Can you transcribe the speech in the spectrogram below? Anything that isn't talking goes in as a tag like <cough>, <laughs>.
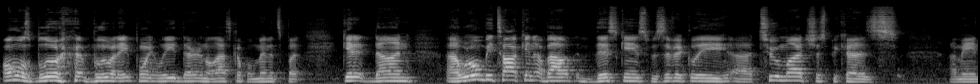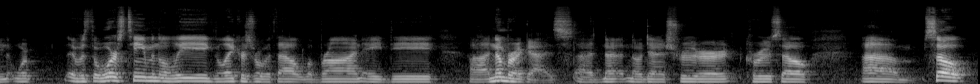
almost blew <laughs> blew an eight point lead there in the last couple minutes, but get it done. Uh, we won't be talking about this game specifically uh, too much, just because, I mean, it was the worst team in the league. The Lakers were without LeBron, AD, uh, a number of guys. Uh, no, no, Dennis Schroeder, Caruso. Um, so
